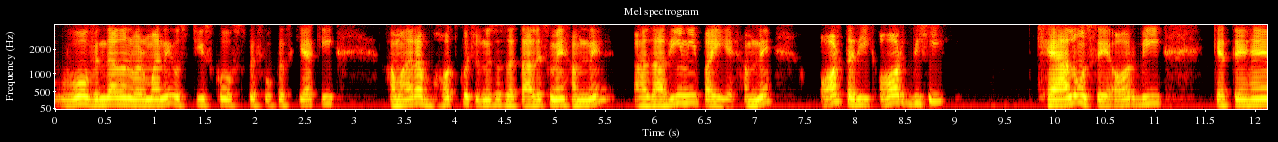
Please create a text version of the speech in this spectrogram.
वो वृंदावन वर्मा ने उस चीज़ को उस पर फोकस किया कि हमारा बहुत कुछ उन्नीस में हमने आज़ादी नहीं पाई है। हमने और तरीक और भी ख्यालों से और भी कहते हैं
